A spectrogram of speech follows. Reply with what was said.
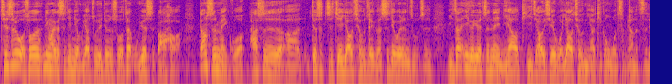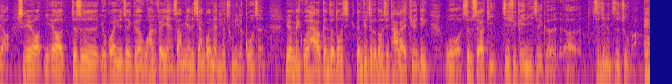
其实如果说另外一个时间点我们要注意，就是说在五月十八号啊，当时美国它是呃，就是直接要求这个世界卫生组织，你在一个月之内你要提交一些我要求你要提供我什么样的资料，因为我要就是有关于这个武汉肺炎上面的相关的一个处理的过程，因为美国它要跟这东西，根据这个东西它来决定我是不是要提继续给你这个呃。资金的资助嘛，对。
